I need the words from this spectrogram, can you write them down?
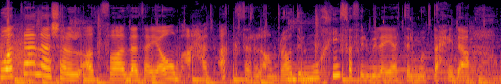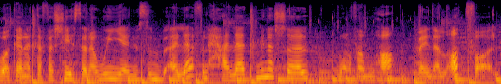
وكان شلل الأطفال ذات يوم أحد أكثر الأمراض المخيفة في الولايات المتحدة. وكان تفشيه سنويا يسبب آلاف الحالات من الشلل معظمها بين الأطفال.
